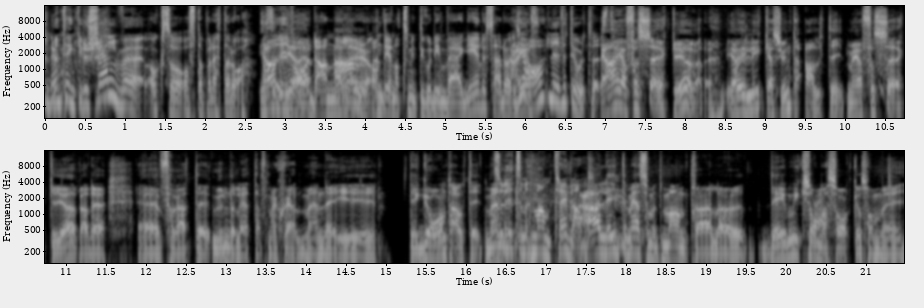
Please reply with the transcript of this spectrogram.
Men tänker du själv eh, också ofta på detta då? Ja, alltså det i jag. vardagen Ja, eller om det är något som inte går din väg. Är det så här då? Ja, Ja, jag- livet är orättvist. Ja, jag försöker göra det. Jag lyckas ju inte alltid, men jag försöker göra det eh, för att eh, underlätta för mig själv. Men eh, det går inte alltid. Men, Så lite som ett mantra ibland. Ja, lite mer som ett mantra. Eller, det är mycket sådana saker som, eh,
